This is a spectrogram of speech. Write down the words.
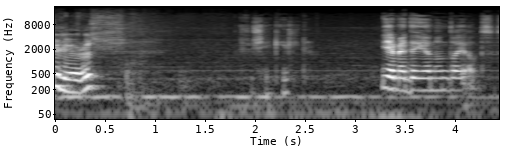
sürüyoruz. Şu şekilde. Yemede yanında yat.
